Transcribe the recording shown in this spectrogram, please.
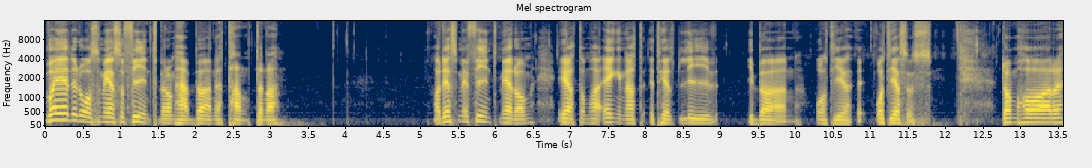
Vad är det då som är så fint med de här bönetanterna? Ja, det som är fint med dem är att de har ägnat ett helt liv i bön åt, åt Jesus. De har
